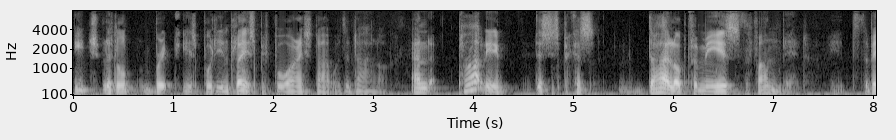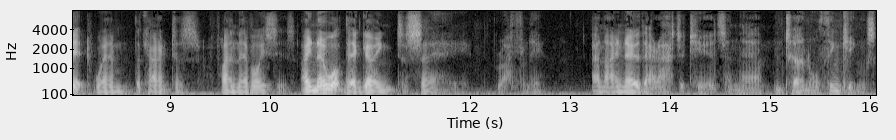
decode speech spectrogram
each little brick is put in place before I start with the dialogue. And partly this is because dialogue for me is the fun bit. It's the bit when the characters find their voices. I know what they're going to say, roughly, and I know their attitudes and their internal thinkings.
